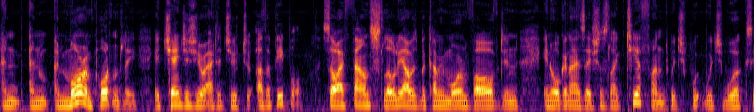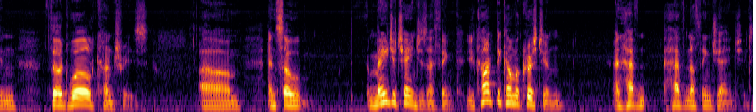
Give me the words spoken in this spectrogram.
and, and, and more importantly, it changes your attitude to other people. So I found slowly I was becoming more involved in, in organizations like Tearfund, which, which works in third world countries. Um, and so major changes, I think. You can't become a Christian and have, have nothing change. It,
